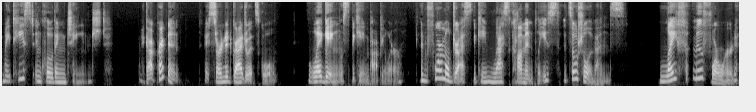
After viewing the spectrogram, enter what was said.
my taste in clothing changed. I got pregnant. I started graduate school. Leggings became popular, and formal dress became less commonplace at social events. Life moved forward,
